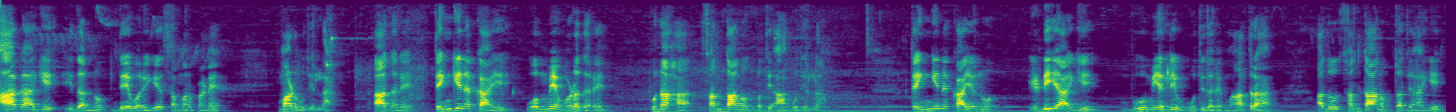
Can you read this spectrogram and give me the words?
ಹಾಗಾಗಿ ಇದನ್ನು ದೇವರಿಗೆ ಸಮರ್ಪಣೆ ಮಾಡುವುದಿಲ್ಲ. ಆದರೆ ತೆಂಗಿನಕಾಯಿ ಒಮ್ಮೆ ಹೊಡೆದರೆ ಪುನಃ ಸಂತಾನೋತ್ಪತ್ತಿ ಆಗುವುದಿಲ್ಲ. ತೆಂಗಿನಕಾಯಿಯನ್ನು ಇಡಿಯಾಗಿ ಭೂಮಿಯಲ್ಲಿ ಊತಿದರೆ ಮಾತ್ರ ಅದು ಸಂತಾನೋತ್ಪತ್ತಿಯಾಗಿ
